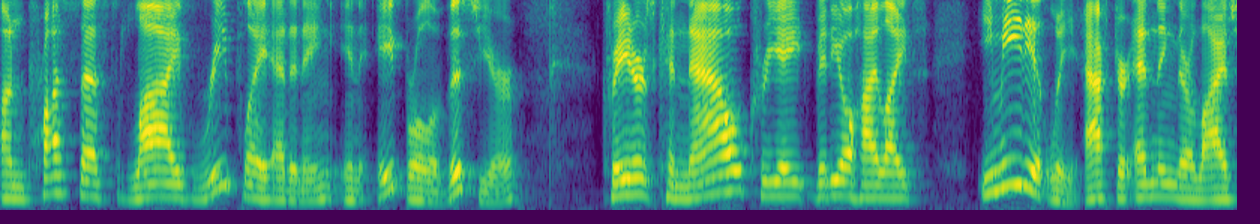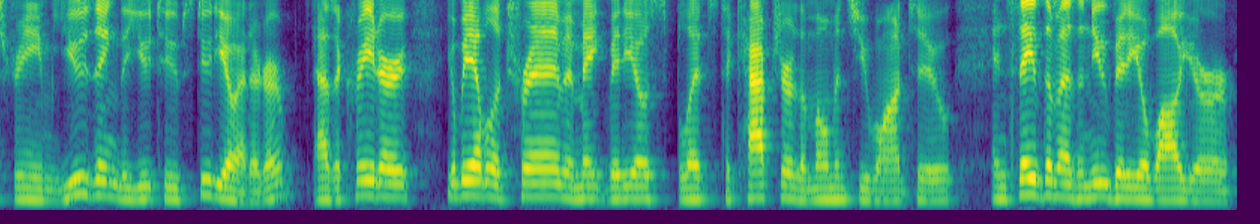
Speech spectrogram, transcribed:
unprocessed live replay editing in April of this year, Creators can now create video highlights immediately after ending their live stream using the YouTube Studio Editor. As a creator, you'll be able to trim and make video splits to capture the moments you want to and save them as a new video while your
